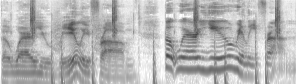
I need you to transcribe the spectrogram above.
But where are you really from? But where are you really from?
